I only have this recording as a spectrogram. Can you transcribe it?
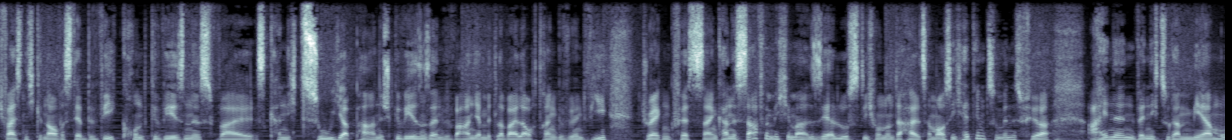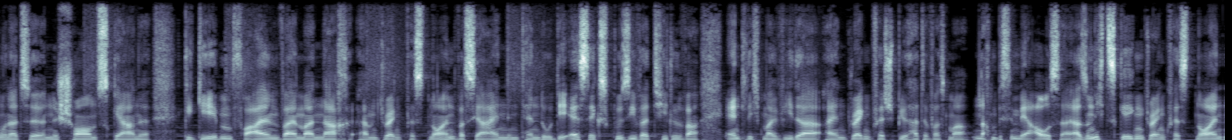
Ich weiß nicht genau, was der Beweggrund gewesen ist, weil es kann nicht zu japanisch gewesen sein. Wir waren ja mittlerweile auch dran gewöhnt, wie Dragon Quest sein kann. Es sah für mich immer sehr lustig und unterhaltsam aus. Ich hätte ihm zumindest für einen, wenn nicht sogar mehr Monate eine Chance gerne gegeben, vor allem weil man nach ähm, Dragon Quest 9, was ja ein Nintendo DS-exklusiver Titel war, endlich mal wieder ein Dragon Quest-Spiel hatte, was mal nach ein bisschen mehr aussah. Also nichts gegen Dragon Quest 9,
